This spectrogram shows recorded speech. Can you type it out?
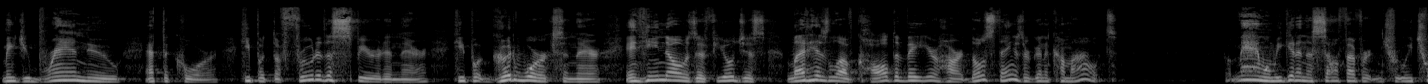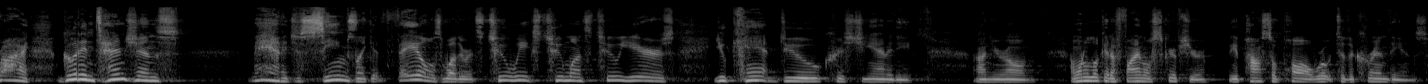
made you brand new at the core. He put the fruit of the Spirit in there, He put good works in there, and He knows if you'll just let His love cultivate your heart, those things are going to come out. But man, when we get into self effort and we try good intentions, man, it just seems like it fails, whether it's two weeks, two months, two years. You can't do Christianity on your own. I want to look at a final scripture the Apostle Paul wrote to the Corinthians.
